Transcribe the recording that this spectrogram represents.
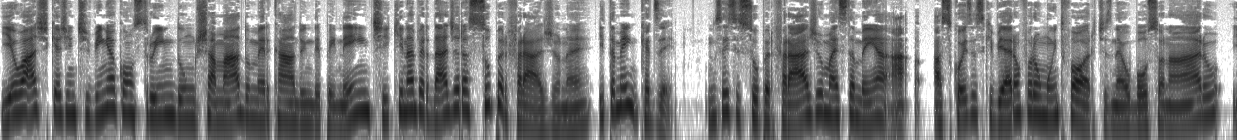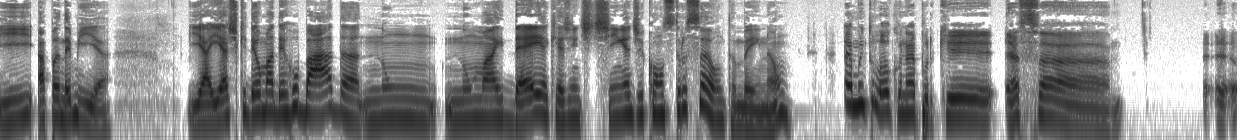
E eu acho que a gente vinha construindo um chamado mercado independente que, na verdade, era super frágil, né? E também, quer dizer, não sei se super frágil, mas também a, a, as coisas que vieram foram muito fortes, né? O Bolsonaro e a pandemia. E aí acho que deu uma derrubada num, numa ideia que a gente tinha de construção também, não? É muito louco, né? Porque essa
